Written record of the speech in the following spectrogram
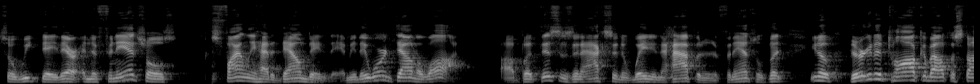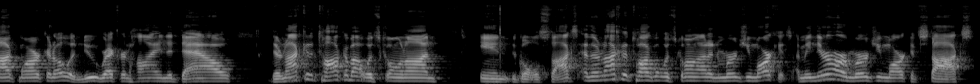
So, weak day there. And the financials finally had a down day today. I mean, they weren't down a lot. Uh, but this is an accident waiting to happen in the financials. But, you know, they're going to talk about the stock market. Oh, a new record high in the Dow. They're not going to talk about what's going on in the gold stocks, and they're not going to talk about what's going on in emerging markets. I mean, there are emerging market stocks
